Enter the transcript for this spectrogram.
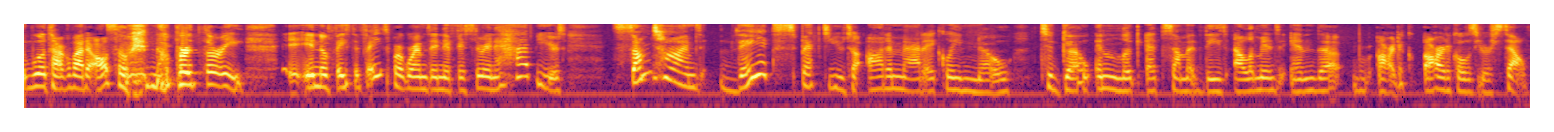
we'll talk about it also in number three in the face to face programs. And if it's three and a half years, sometimes they expect you to automatically know to go and look at some of these elements in the artic- articles yourself.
